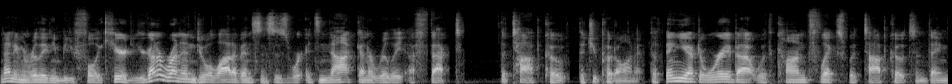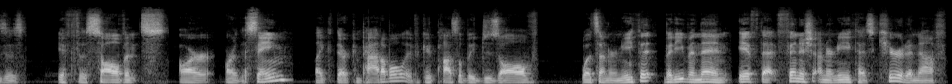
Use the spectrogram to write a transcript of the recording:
not even really need to be fully cured, you're going to run into a lot of instances where it's not going to really affect the top coat that you put on it. The thing you have to worry about with conflicts with top coats and things is if the solvents are are the same, like they're compatible, if it could possibly dissolve what's underneath it. But even then, if that finish underneath has cured enough,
